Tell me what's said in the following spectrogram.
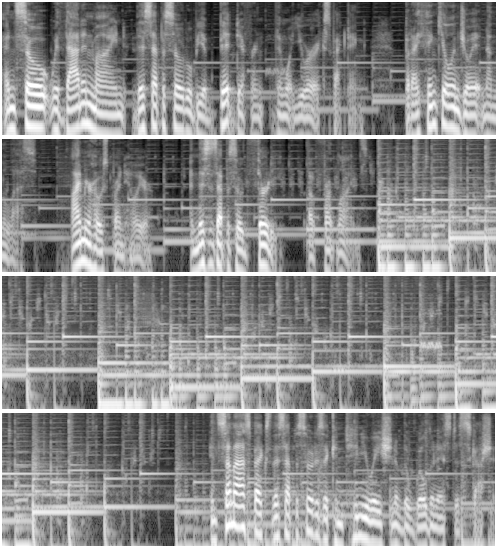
And so, with that in mind, this episode will be a bit different than what you are expecting, but I think you'll enjoy it nonetheless. I'm your host, Brent Hillier, and this is episode 30 of Frontlines. In some aspects, this episode is a continuation of the wilderness discussion.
